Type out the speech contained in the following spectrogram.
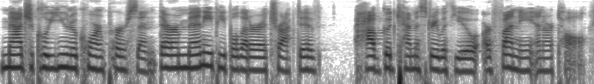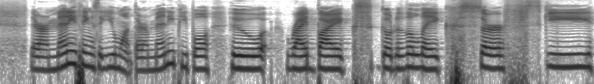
magical unicorn person. There are many people that are attractive, have good chemistry with you, are funny, and are tall. There are many things that you want. There are many people who ride bikes, go to the lake, surf, ski,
